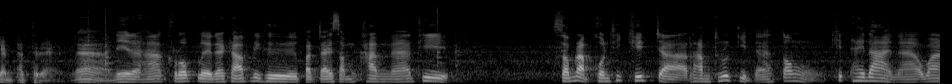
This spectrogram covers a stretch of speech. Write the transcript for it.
กันพัฒนา อ่า นี่นะฮะ ครบเลยนะครับ นี่คือปัจจัยสำคัญนะฮะที่ สำหรับคนที่คิดจะทำธุรกิจนะต้องคิดให้ได้นะฮะว่า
